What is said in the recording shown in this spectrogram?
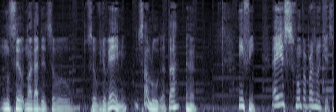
no, seu, no HD do seu, seu videogame, isso aluga, tá? Enfim. É isso. Vamos pra próxima notícia.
